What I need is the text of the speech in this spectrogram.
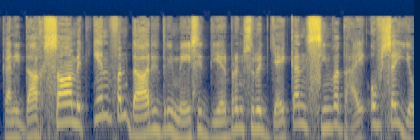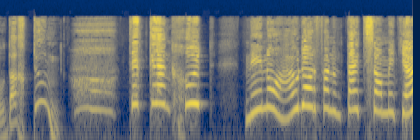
kan die dag saam met een van daardie 3 mense deurbring sodat jy kan sien wat hy of sy heeldag doen. Dit klink goed. Neno hou daarvan om tyd saam met jou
